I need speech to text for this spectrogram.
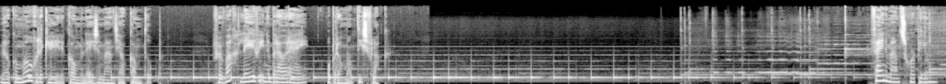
Welke mogelijkheden komen deze maand jouw kant op? Verwacht leven in een brouwerij op romantisch vlak. Fijne maand, schorpioen.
